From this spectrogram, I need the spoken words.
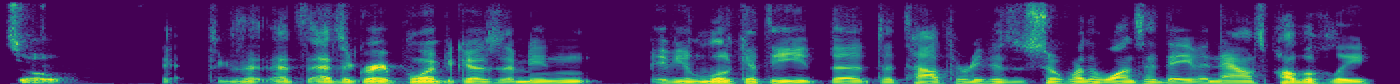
So yeah, that's that's a great point because I mean, if you look at the the, the top 30 visits so far, the ones that they've announced publicly,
